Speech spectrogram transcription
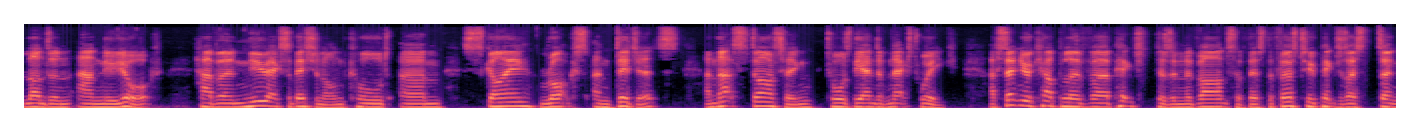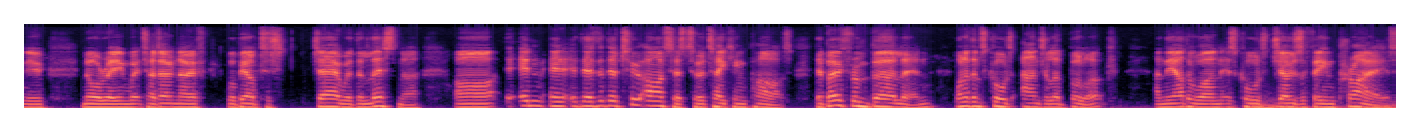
London and New York, have a new exhibition on called um, Sky, Rocks and Digits, and that's starting towards the end of next week. I've sent you a couple of uh, pictures in advance of this. The first two pictures I sent you, Noreen, which I don't know if we'll be able to share with the listener, are in, in there, there are two artists who are taking part. They're both from Berlin. One of them's called Angela Bulloch, and the other one is called Josephine Pryde.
